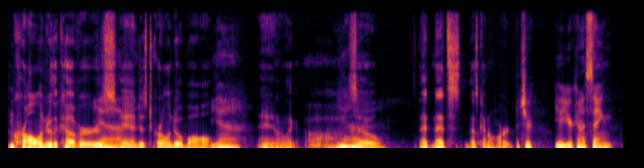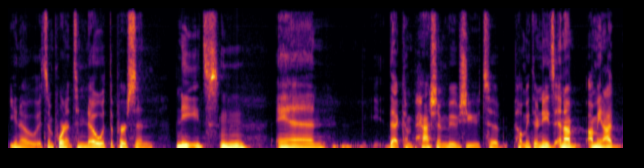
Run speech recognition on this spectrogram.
crawl under the covers Yeah. and just curl into a ball. Yeah. And I'm like, oh, Yeah. so that that's that's kind of hard. But you're yeah, you're kind of saying, you know, it's important to know what the person needs, Mm-hmm. And that compassion moves you to help meet their needs. And I, I mean, I'm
